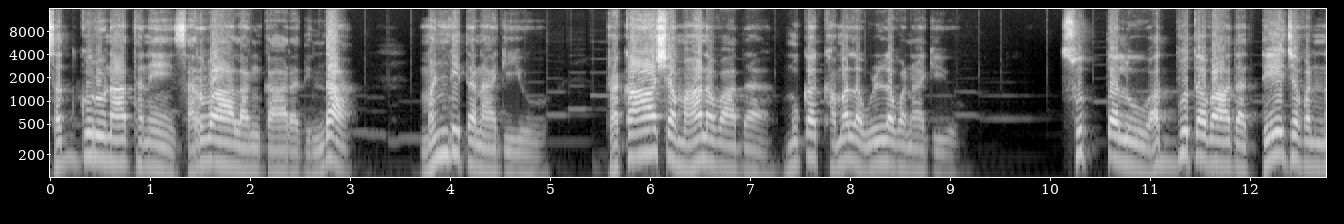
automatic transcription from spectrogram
ಸದ್ಗುರುನಾಥನೇ ಸರ್ವಾಲಂಕಾರದಿಂದ ಮಂಡಿತನಾಗಿಯೂ ಪ್ರಕಾಶಮಾನವಾದ ಮುಖ ಕಮಲ ಉಳ್ಳವನಾಗಿಯೂ ಸುತ್ತಲೂ ಅದ್ಭುತವಾದ ತೇಜವನ್ನ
